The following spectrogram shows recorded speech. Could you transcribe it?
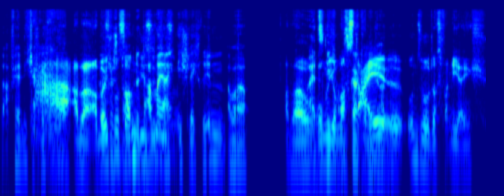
darf ja nicht ja, schlecht aber aber ich muss sagen, da darf man ja eigentlich nicht schlecht reden, aber aber Romeo Mastai äh, und so, das fand ich eigentlich,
